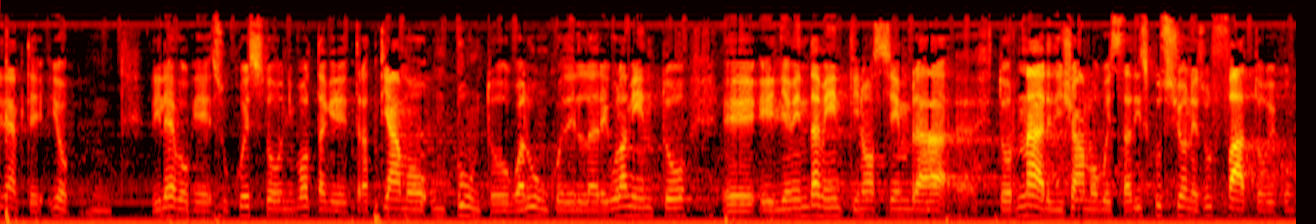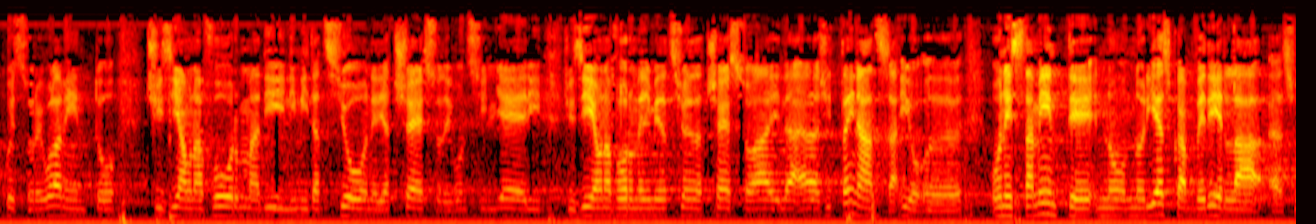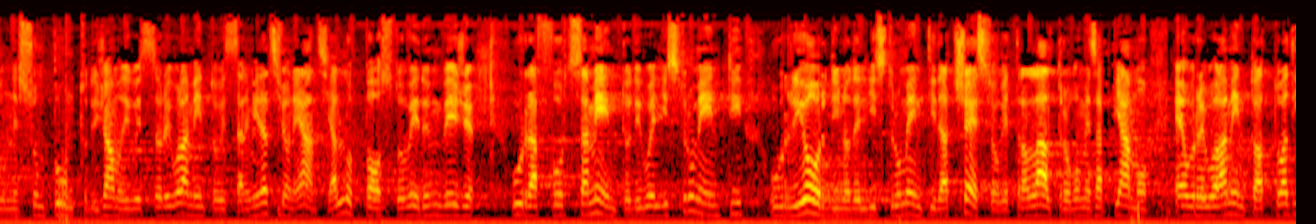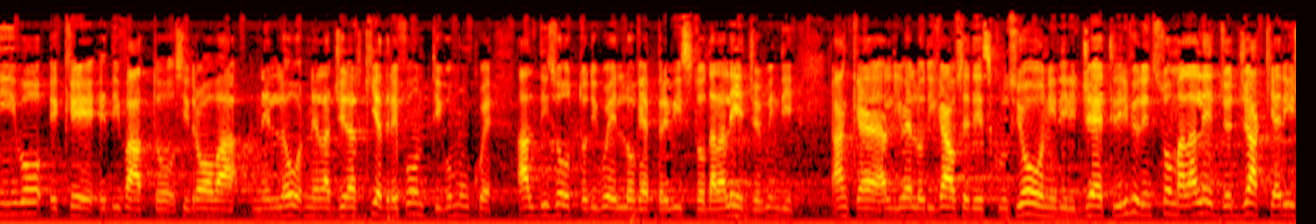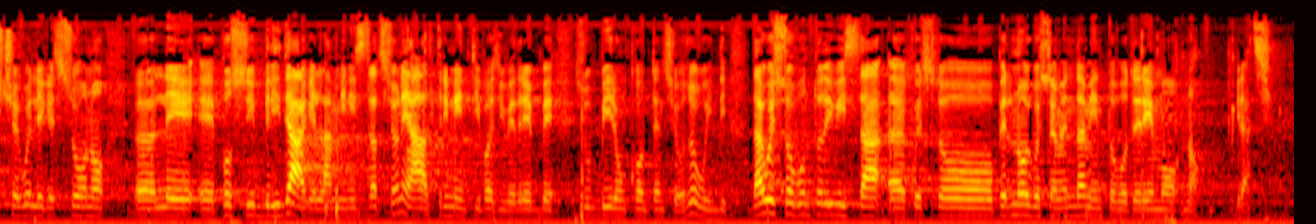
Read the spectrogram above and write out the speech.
Presidente, io rilevo che su questo ogni volta che trattiamo un punto qualunque del regolamento eh, e gli emendamenti no, sembra eh, tornare diciamo, questa discussione sul fatto che con questo regolamento ci sia una forma di limitazione di accesso dei consiglieri, ci sia una forma di limitazione di accesso alla cittadinanza. Io eh, onestamente no, non riesco a vederla eh, su nessun punto diciamo, di questo regolamento questa limitazione, anzi all'opposto vedo invece un rafforzamento di quegli strumenti, un riordino degli strumenti d'accesso che tra l'altro come sappiamo è un regolamento attuativo e che di fatto si trova nella gerarchia delle fonti comunque al di sotto di quello che è previsto dalla legge, quindi anche a livello di cause di esclusioni, di rigetti, di rifiuti, insomma la legge già chiarisce quelle che sono eh, le eh, possibilità che l'amministrazione ha, altrimenti poi si vedrebbe subire un contenzioso. Quindi da questo punto di vista eh, questo, per noi questo emendamento voteremo no. Grazie.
